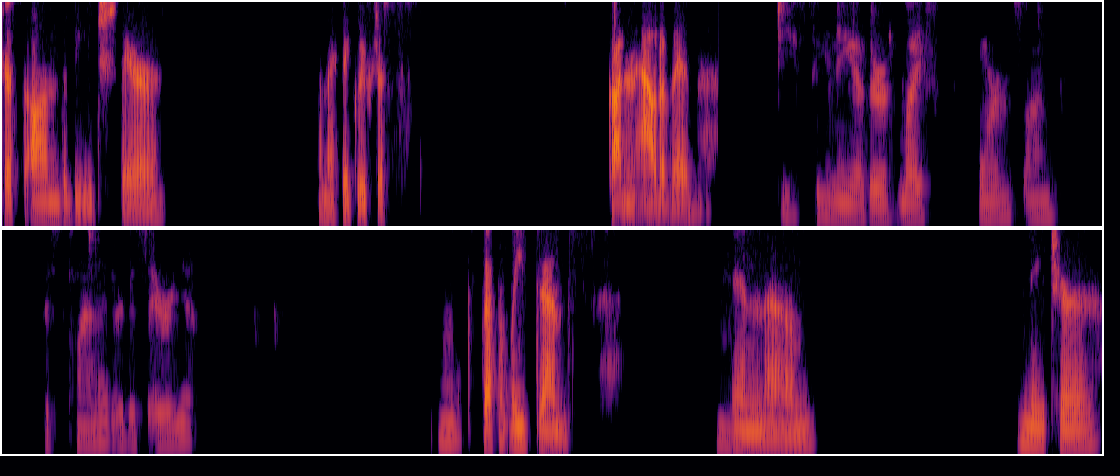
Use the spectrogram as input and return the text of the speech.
just on the beach there. And I think we've just gotten out of it. Do you see any other life forms on this planet or this area? It's definitely dense Hmm. in um, nature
